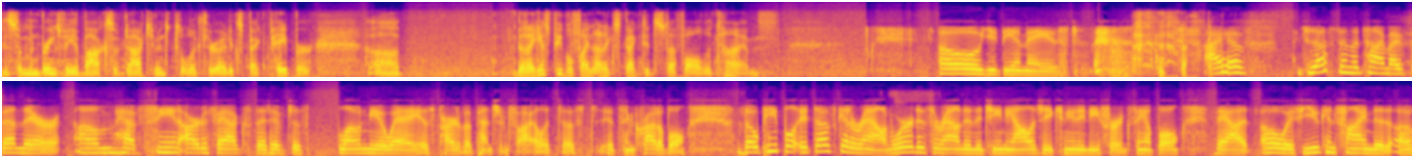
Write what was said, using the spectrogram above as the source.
I, someone brings me a box of documents to look through, I'd expect paper. Uh, but I guess people find unexpected stuff all the time. Oh, you'd be amazed. I have just in the time I've been there, um, have seen artifacts that have just blown me away as part of a pension file. It just it's incredible. Though people, it does get around. Word is around in the genealogy community, for example, that oh, if you can find a, a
